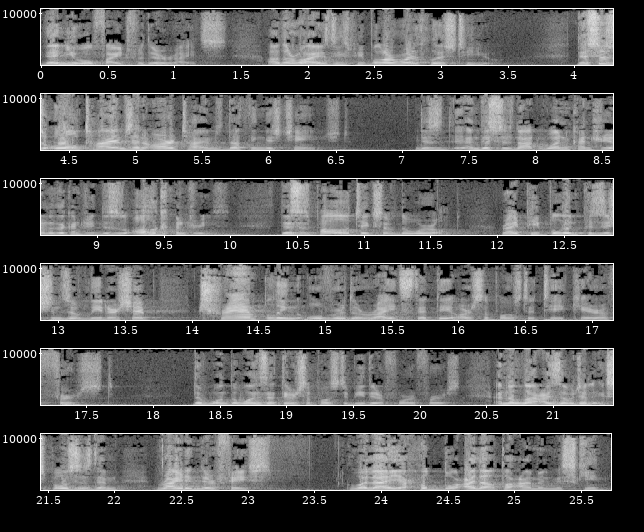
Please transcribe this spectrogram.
then you will fight for their rights. Otherwise, these people are worthless to you. This is old times and our times. Nothing has changed. This, and this is not one country, another country. This is all countries. This is politics of the world. Right? People in positions of leadership trampling over the rights that they are supposed to take care of first the, one, the ones that they're supposed to be there for first. And Allah Azza wa Jalla exposes them right in their face. وَلَا يَحُضُّ عَلَى طَعَامِ الْمِسْكِينِ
